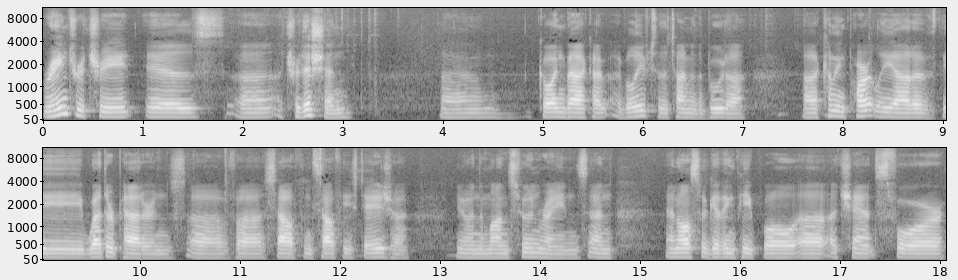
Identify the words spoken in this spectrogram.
rains retreat is uh, a tradition um, going back, I, I believe, to the time of the Buddha, uh, coming partly out of the weather patterns of uh, South and Southeast Asia, you know, in the monsoon rains, and, and also giving people uh, a chance for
